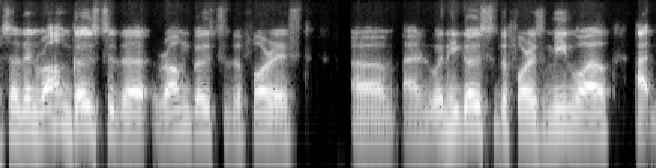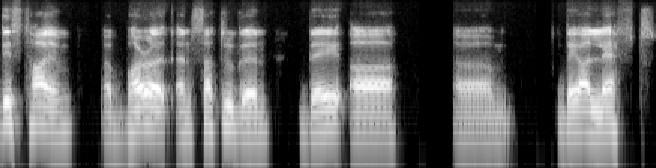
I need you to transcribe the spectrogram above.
So then Ram goes to the Ram goes to the forest. Um, and when he goes to the forest, meanwhile, at this time, uh, Bharat and Satrughan, they are um, they are left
